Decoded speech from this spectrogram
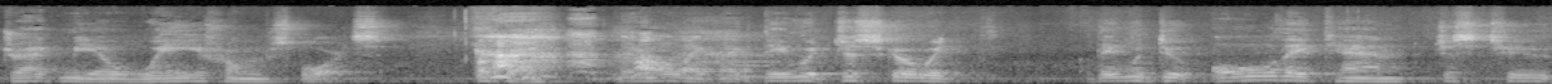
drag me away from sports. Okay. you know, like like they would just go with, they would do all they can just to,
